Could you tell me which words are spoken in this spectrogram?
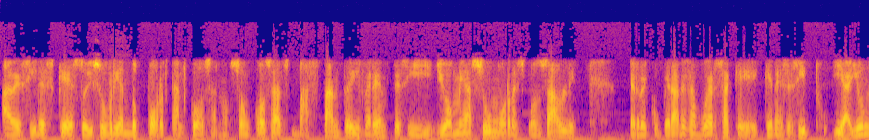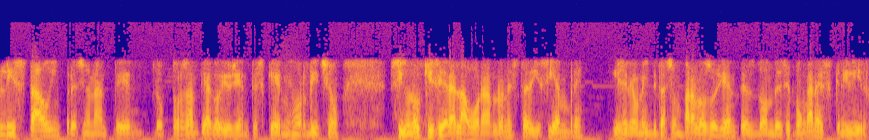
a decir es que estoy sufriendo por tal cosa, ¿no? Son cosas bastante diferentes y yo me asumo responsable recuperar esa fuerza que, necesito. Y hay un listado impresionante, doctor Santiago y oyentes, que mejor dicho, si uno quisiera elaborarlo en este diciembre, y sería una invitación para los oyentes, donde se pongan a escribir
